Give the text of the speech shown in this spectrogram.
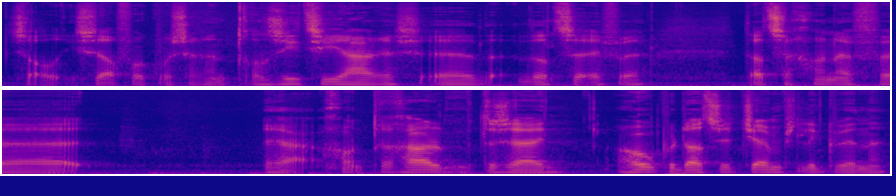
het zal zelf ook wel zeggen, een transitiejaar is. eh, dat ze even, dat ze gewoon even, eh, ja, gewoon terughoudend moeten zijn. Hopen dat ze Champions League winnen.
